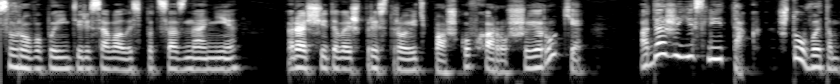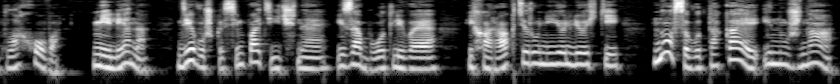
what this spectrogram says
Сурово поинтересовалось подсознание. «Рассчитываешь пристроить Пашку в хорошие руки? А даже если и так, что в этом плохого? Милена — девушка симпатичная и заботливая, и характер у нее легкий — Носову такая и нужна.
